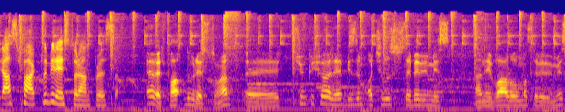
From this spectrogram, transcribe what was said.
Biraz farklı bir restoran burası. Evet, farklı bir restoran. Ee, çünkü şöyle, bizim açılış sebebimiz, hani var olma sebebimiz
